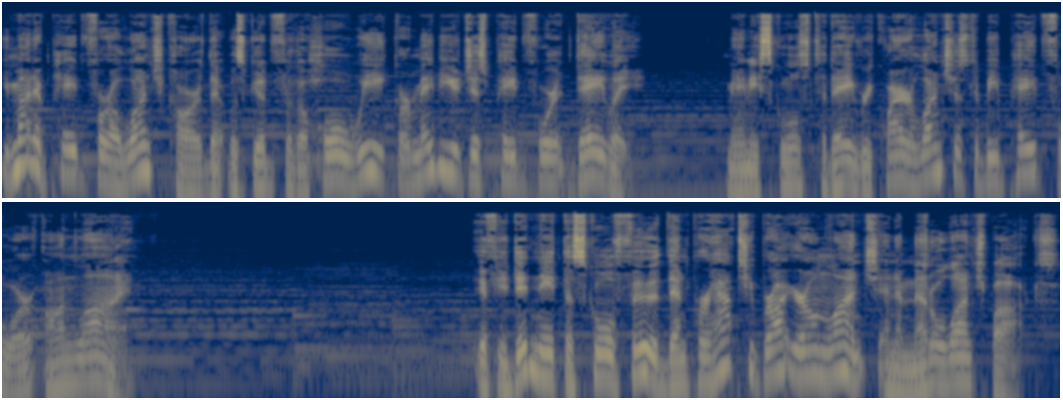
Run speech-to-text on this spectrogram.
You might have paid for a lunch card that was good for the whole week, or maybe you just paid for it daily. Many schools today require lunches to be paid for online. If you didn't eat the school food, then perhaps you brought your own lunch in a metal lunchbox.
